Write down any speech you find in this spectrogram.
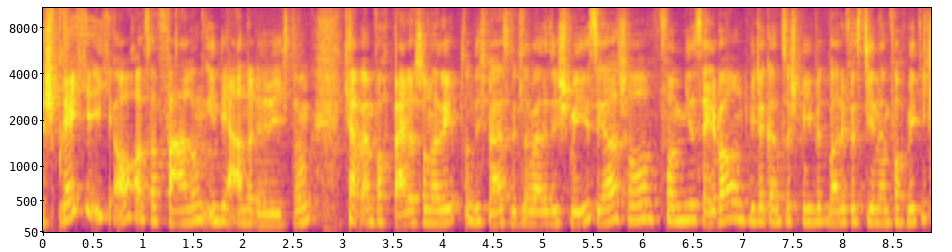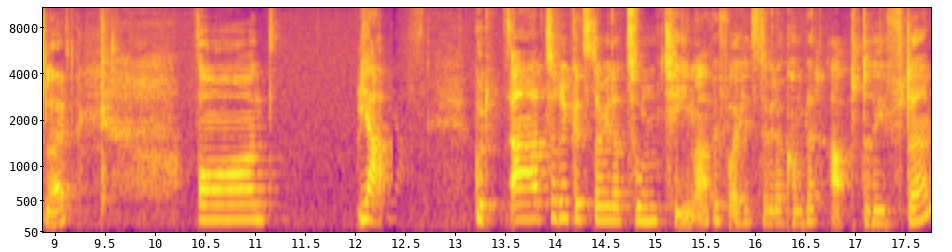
spreche ich auch aus Erfahrung in die andere Richtung. Ich habe einfach beides schon erlebt und ich weiß mittlerweile die Schmähs ja schon von mir selber und wie der ganze Schmäh mit Manifestieren einfach wirklich läuft. Und ja, Gut, äh, zurück jetzt da wieder zum Thema, bevor ich jetzt da wieder komplett abdrifte.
